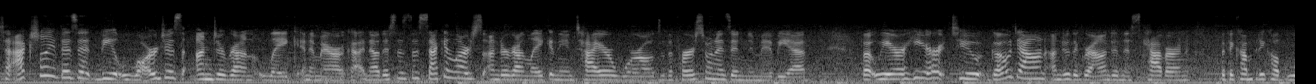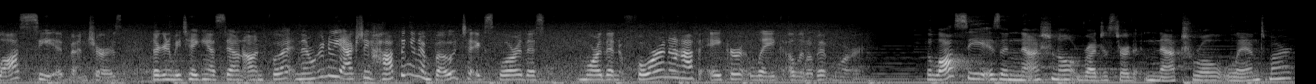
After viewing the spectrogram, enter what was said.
to actually visit the largest underground lake in America. Now this is the second largest underground lake in the entire world. The first one is in Namibia. But we are here to go down under the ground in this cavern with a company called Lost Sea Adventures. They're gonna be taking us down on foot and then we're gonna be actually hopping in a boat to explore this more than four and a half acre lake a little bit more. The Lost Sea is a national registered natural landmark.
